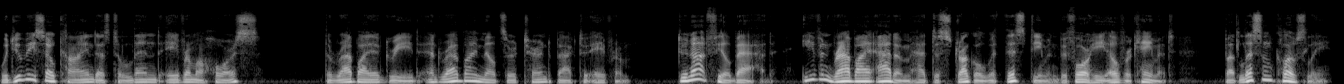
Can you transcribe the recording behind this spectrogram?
Would you be so kind as to lend Avram a horse? The rabbi agreed, and Rabbi Meltzer turned back to Avram. Do not feel bad. Even Rabbi Adam had to struggle with this demon before he overcame it. But listen closely.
